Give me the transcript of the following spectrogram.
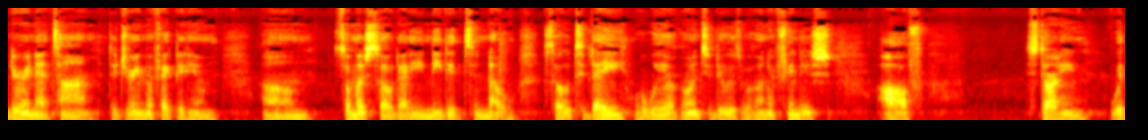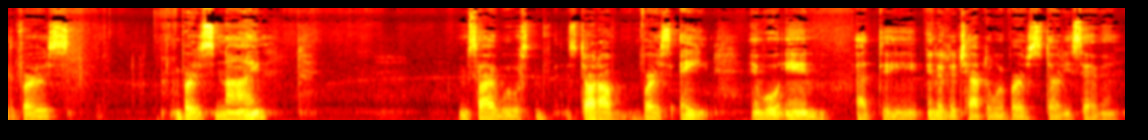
during that time. The dream affected him um, so much so that he needed to know. So today, what we are going to do is we're going to finish off starting with verse verse nine. I'm sorry, we will start off verse eight and we'll end at the end of the chapter with verse 37.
